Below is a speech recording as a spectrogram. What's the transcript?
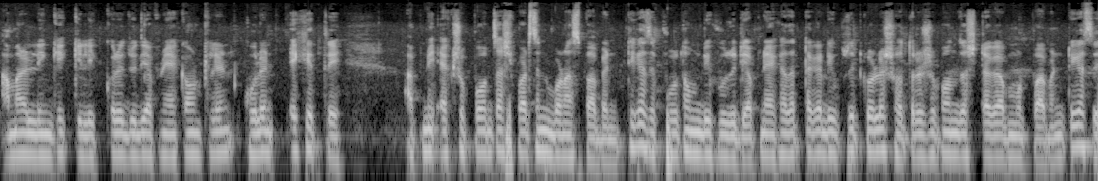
আমার লিঙ্কে ক্লিক করে যদি আপনি অ্যাকাউন্ট খেলেন, খোলেন, এক্ষেত্রে আপনি একশো পঞ্চাশ পার্সেন্ট বোনাস পাবেন। ঠিক আছে? প্রথম ডিপোজিটে আপনি এক হাজার টাকা ডিপোজিট করলে সতেরোশো পঞ্চাশ টাকা মোট পাবেন। ঠিক আছে?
